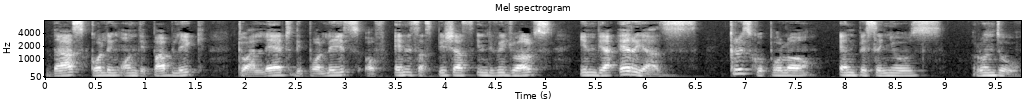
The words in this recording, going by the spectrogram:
thus calling on the public to alert the police of any suspicious individuals in their areas. Chris Coppola, NBC News, Rundu.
